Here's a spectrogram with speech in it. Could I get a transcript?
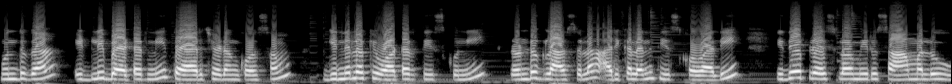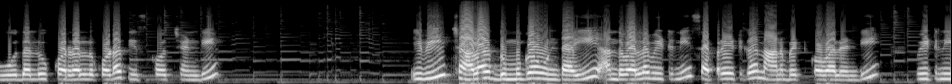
ముందుగా ఇడ్లీ బ్యాటర్ని తయారు చేయడం కోసం గిన్నెలోకి వాటర్ తీసుకుని రెండు గ్లాసుల అరికలని తీసుకోవాలి. ఇదే ప్లేస్లో మీరు సామలు ఊదలు కొర్రలు కూడా తీసుకోవచ్చండి. ఇవి చాలా దుమ్ముగా ఉంటాయి. అందువల్ల వీటిని సపరేట్గా నానబెట్టుకోవాలండి. వీటిని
